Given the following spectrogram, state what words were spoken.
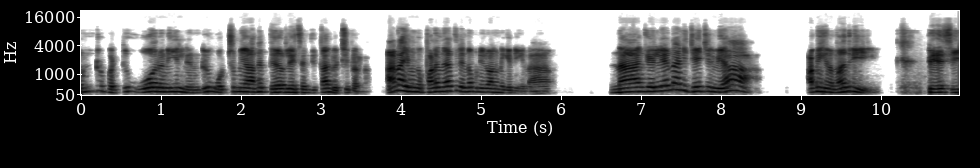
ஒன்றுபட்டு ஓரணியில் நின்று ஒற்றுமையாக தேர்தலை சந்தித்தால் வெற்றி பெறலாம். ஆனா இவங்க பல நேரத்துல என்ன பண்ணிடுவாங்கன்னு கேட்டீங்கன்னா நாங்க இல்லைன்னா நீ ஜெயிச்சிருவியா? அப்படிங்கிற மாதிரி பேசி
